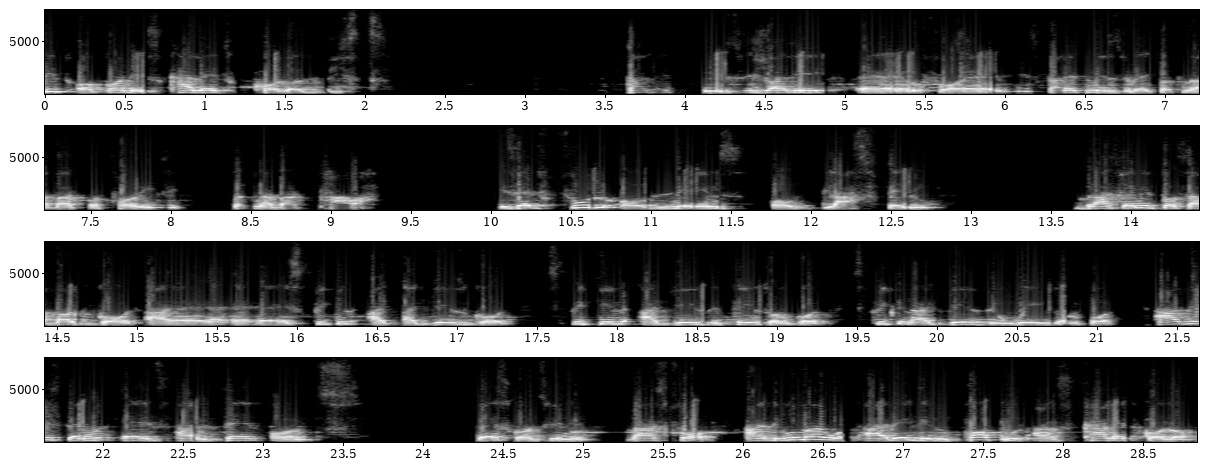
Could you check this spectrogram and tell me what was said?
sit upon a scarlet colored beast Scarlet is usually uh, for uh, scarlet means we're talking about authority, talking about power. He said, full of names of blasphemy. Blasphemy talks about God, uh, uh, uh, uh speaking against God, speaking against the things of God, speaking against the ways of God, having seven heads and ten horns. Let's continue. Verse 4. And the woman was arrayed in purple and scarlet color.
